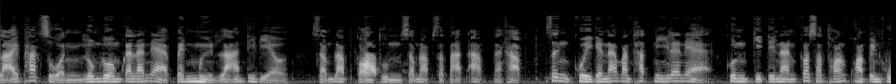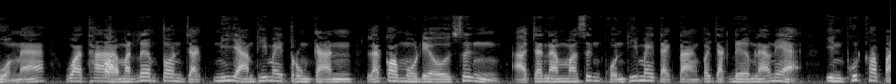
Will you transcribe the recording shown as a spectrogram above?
หลายภาคส่วนรวมๆกันแล้วเนี่ยเป็นหมื่นล้านทีเดียว สำหรับกองทุนสำหรับสตาร์ทอัพนะครับซึ่งคุยกันนะบรรทัดนี้แล้วเนี่ยคุณกิตินันก็สะท้อนความเป็นห่วงนะ ว่าถ้าครับมันเริ่มต้นจากนิยามที่ไม่ตรงกัน แล้วก็โมเดลซึ่งอาจจะนำมาซึ่งผลที่ไม่แตกต่างไปจากเดิมแล้วเนี่ย อินพุตเข้าไป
